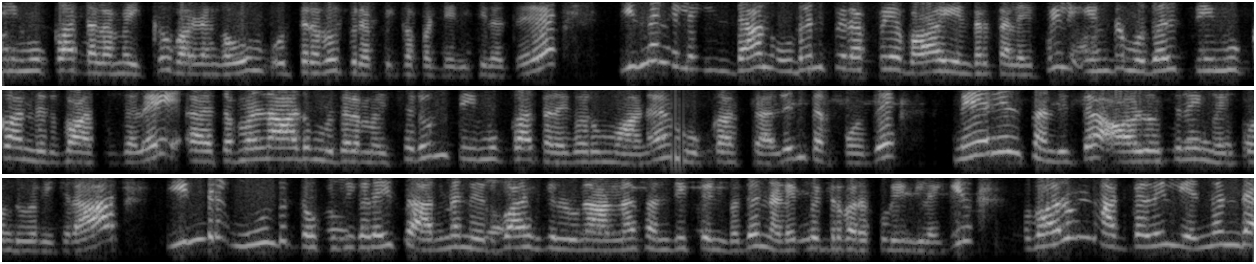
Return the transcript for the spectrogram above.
திமுக தலைமைக்கு வழங்கவும் உத்தரவு பிறப்பிக்கப்பட்டிருக்கிறது. இந்த நிலையில்தான் உடன்பிறப்பே வா என்ற தலைப்பில் இன்று முதல் திமுக நிர்வாகிகளை தமிழ்நாடு முதலமைச்சரும் திமுக தலைவருமான மு க ஸ்டாலின் தற்போது நேரில் சந்தித்து ஆலோசனை மேற்கொண்டு வருகிறார். இன்று மூன்று தொகுதிகளை சார்ந்த நிர்வாகிகளுடனான சந்திப்பு என்பது நடைபெற்று வரக்கூடிய நிலையில் வரும் நாட்களில் எந்தெந்த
